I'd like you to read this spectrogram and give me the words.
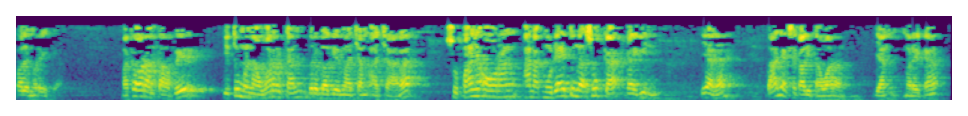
oleh mereka. Maka orang kafir itu menawarkan berbagai macam acara supaya orang anak muda itu nggak suka kayak gini. Ya kan? Banyak sekali tawaran yang mereka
